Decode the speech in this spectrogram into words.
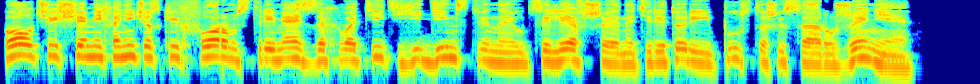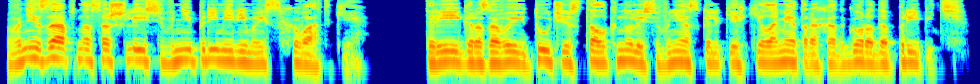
Полчища механических форм, стремясь захватить единственное уцелевшее на территории пустоши сооружение, внезапно сошлись в непримиримой схватке. Три грозовые тучи столкнулись в нескольких километрах от города Припять.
